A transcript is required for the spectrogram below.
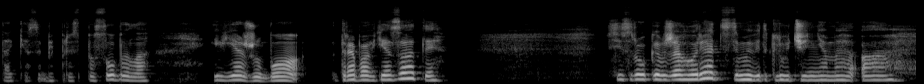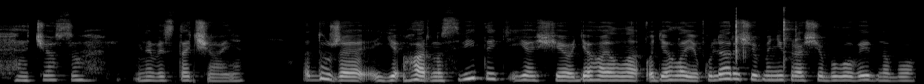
так я собі приспособила і в'яжу, бо треба в'язати. Всі сроки вже горять з цими відключеннями, а е, часу не вистачає. Дуже гарно світить. Я ще одягала, одягла окуляри, щоб мені краще було видно, бо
